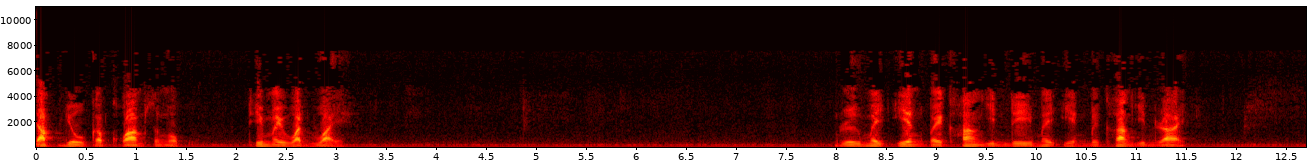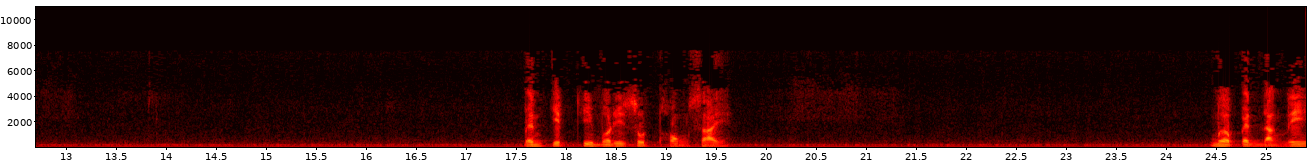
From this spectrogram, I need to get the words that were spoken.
จับอยู่กับความสงบที่ไม่หวั่นไหวห รือไม่เอียงไปข้างยินดี ไม่เอียงไปข้างยินร้าย เป็นจิตที่บริสุทธิ์ผ่องใส เมื่อเป็นดังนี้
